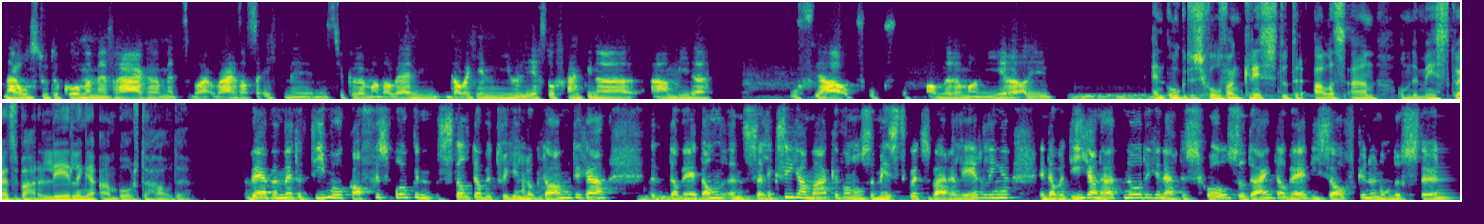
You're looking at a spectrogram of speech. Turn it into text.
naar ons toe te komen met vragen met waar, dat ze echt mee, mee sukkelen, maar dat, wij niet, dat we geen nieuwe leerstof gaan kunnen aanbieden. Of ja, op, op, andere manieren. En ook de school van Chris doet er alles aan om de meest kwetsbare leerlingen aan boord te houden. Wij hebben met het team ook afgesproken, stel dat we terug in lockdown moeten gaan, dat wij dan een selectie gaan maken van onze meest kwetsbare leerlingen en dat we die gaan uitnodigen naar de school, zodat wij die zelf kunnen ondersteunen.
